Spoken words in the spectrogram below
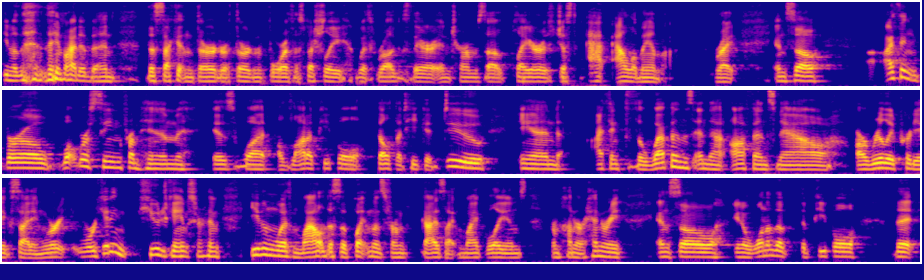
you know they might have been the second and third or third and fourth, especially with Ruggs there in terms of players just at Alabama, right? And so I think Burrow, what we're seeing from him is what a lot of people felt that he could do, and I think the weapons in that offense now are really pretty exciting. We're we're getting huge games from him, even with mild disappointments from guys like Mike Williams, from Hunter Henry. And so, you know, one of the, the people that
